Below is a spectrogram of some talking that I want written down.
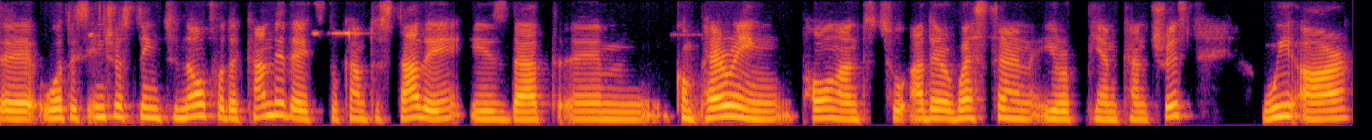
uh, what is interesting to know for the candidates to come to study is that um, comparing Poland to other Western European countries, we are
